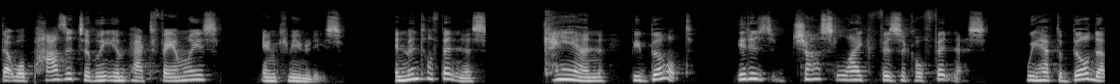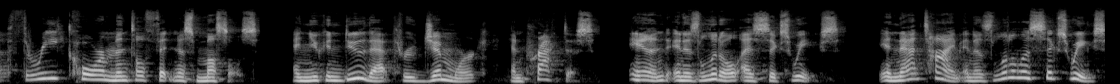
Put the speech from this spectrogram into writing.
that will positively impact families and communities. And mental fitness can be built. It is just like physical fitness. We have to build up three core mental fitness muscles, and you can do that through gym work and practice, and in as little as six weeks. In that time, in as little as six weeks,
